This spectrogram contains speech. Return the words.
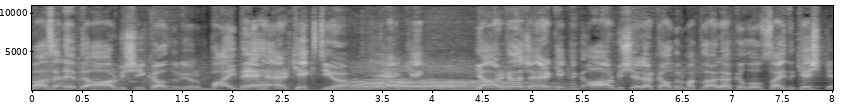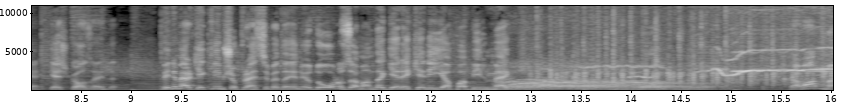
Bazen evde ağır bir şey kaldırıyorum. Vay be erkek diyor. Erkek. Ya arkadaşlar erkeklik ağır bir şeyler kaldırmakla alakalı olsaydı keşke. Keşke olsaydı. Benim erkekliğim şu prensibe dayanıyor. Doğru zamanda gerekeni yapabilmek. Tamam mı?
